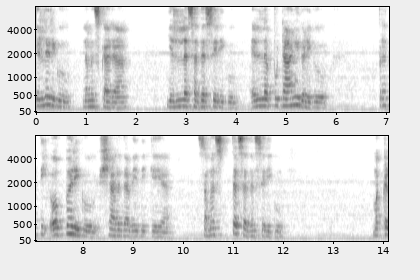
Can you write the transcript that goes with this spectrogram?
ಎಲ್ಲರಿಗೂ ನಮಸ್ಕಾರ. ಎಲ್ಲ ಸದಸ್ಯರಿಗೂ, ಎಲ್ಲ ಪುಟಾಣಿಗಳಿಗೂ, ಪ್ರತಿಯೊಬ್ಬರಿಗೂ ಶಾರದಾ ವೇದಿಕೆಯ ಸಮಸ್ತ ಸದಸ್ಯರಿಗೂ ಮಕ್ಕಳ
